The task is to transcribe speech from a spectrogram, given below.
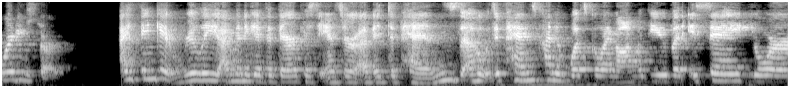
where do you start? I think it really, I'm going to give the therapist answer of it depends. Oh, it depends kind of what's going on with you. But say you're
